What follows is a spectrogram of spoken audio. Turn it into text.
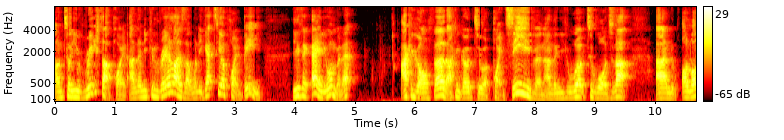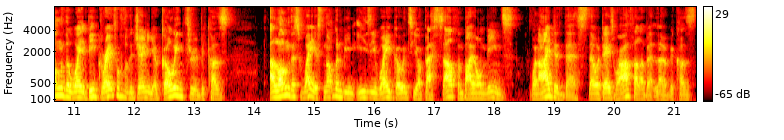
until you reach that point. And then you can realize that when you get to your point B, you think, hey, one minute, I can go on further. I can go to a point C even, and then you can work towards that and along the way be grateful for the journey you're going through because along this way it's not going to be an easy way going to your best self. And by all means when i did this there were days where i felt a bit low because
